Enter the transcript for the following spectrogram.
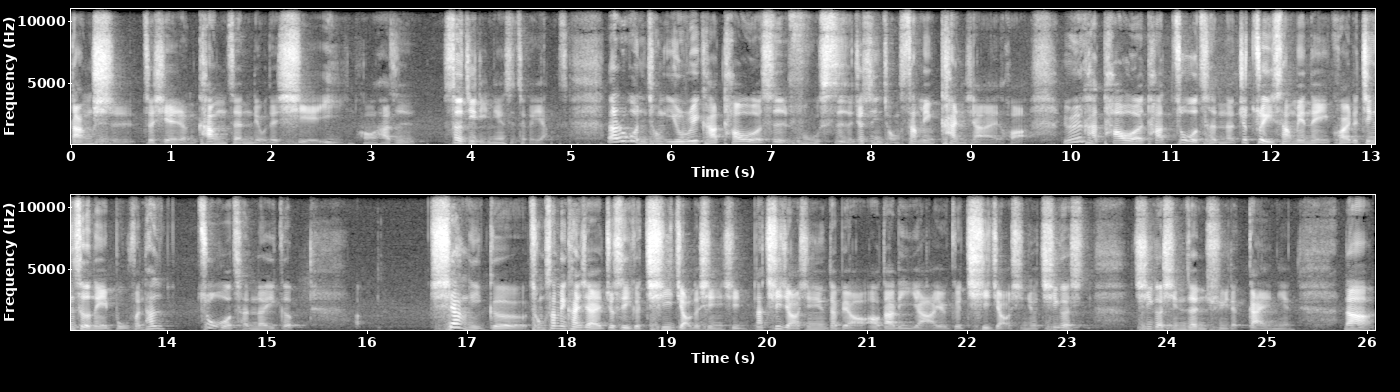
当时这些人抗争流的血液，哦，它是设计理念是这个样子。那如果你从 Eureka Tower 是俯视的，就是你从上面看下来的话，Eureka Tower 它做成了就最上面那一块的金色那一部分，它是做成了一个像一个从上面看下来就是一个七角的星星。那七角星星代表澳大利亚有一个七角星，有七个七个行政区的概念。那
